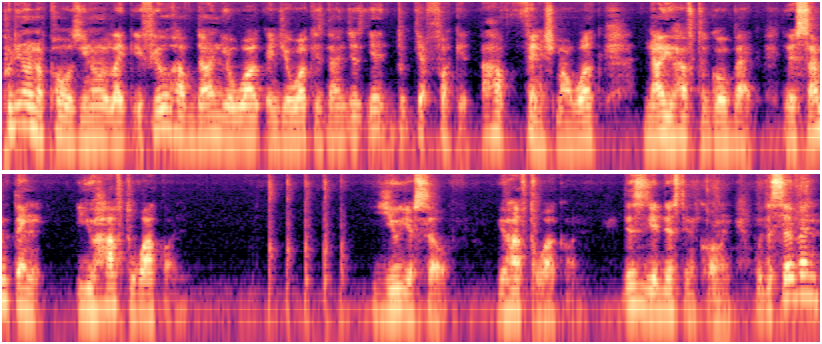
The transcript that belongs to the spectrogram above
put it on a pause, you know, like if you have done your work and your work is done, just yeah, do, yeah, fuck it. I have finished my work. Now you have to go back. There's something you have to work on. You yourself, you have to work on. This is your destiny calling. With the seven,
